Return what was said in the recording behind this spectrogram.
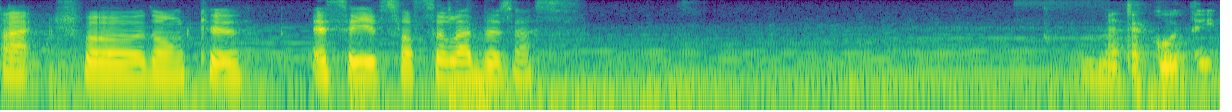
Ouais, je vais donc euh, essayer de sortir la besace. Mettre à côté.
